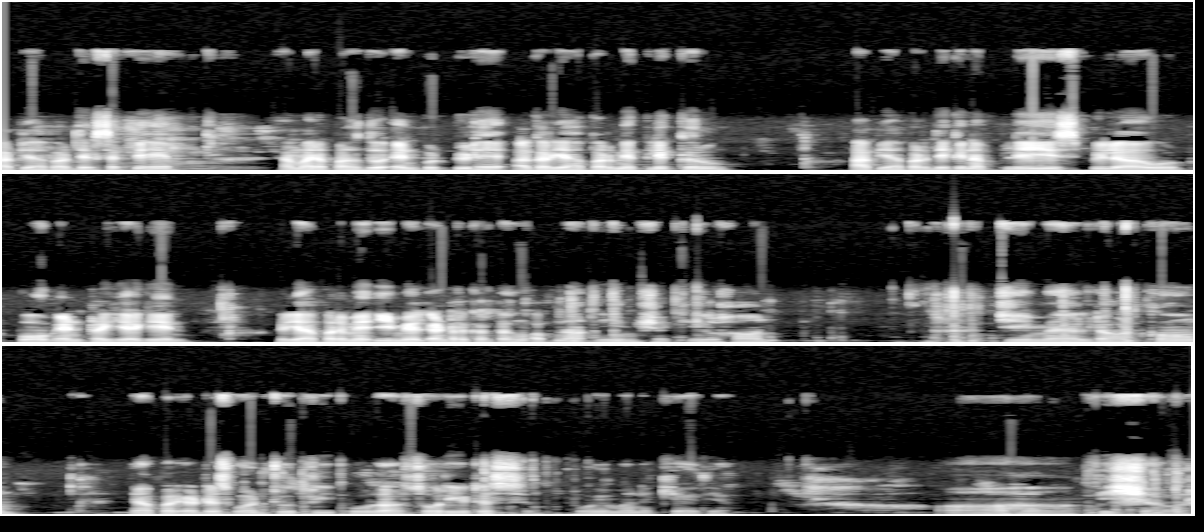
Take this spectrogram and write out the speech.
आप यहाँ पर देख सकते हैं, हमारे पास दो इनपुट फ़ील्ड है, अगर यहाँ पर मैं क्लिक करूँ आप यहाँ पर देखें ना please fill out form enter again यहाँ पर मैं ईमेल एंटर करता हूँ अपना, ईम Shakeel Khan gmail dot com यहाँ पर address one two three four sorry address तो मैंने क्या दिया। हाँ पिशावर।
